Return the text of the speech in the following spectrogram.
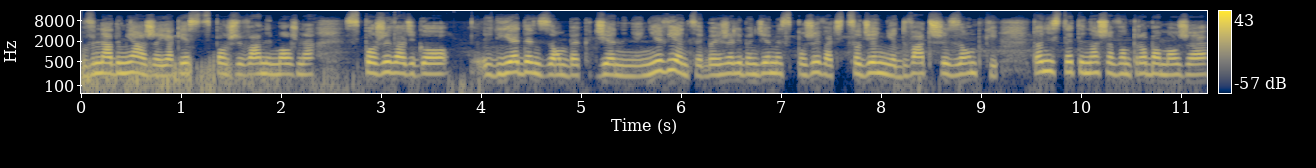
w nadmiarze, jak jest spożywany, można spożywać go jeden ząbek dziennie, nie więcej, bo jeżeli będziemy spożywać codziennie 2-3 ząbki, to niestety nasza wątroba może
